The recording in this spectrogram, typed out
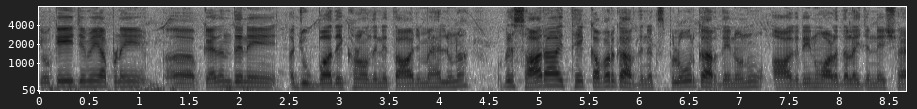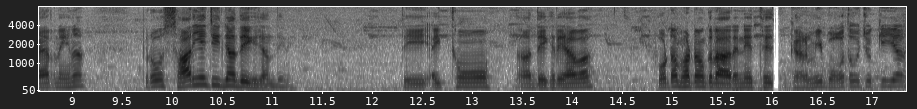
ਕਿਉਂਕਿ ਜਿਵੇਂ ਆਪਣੇ ਕਹਿ ਦਿੰਦੇ ਨੇ, ਅਜੂਬਾ ਦੇਖਣ ਆਉਂਦੇ ਨੇ ਤਾਜ ਮਹਿਲ ਨੂੰ ਨਾ, ਉਹ ਫਿਰ ਸਾਰਾ ਇੱਥੇ ਕਵਰ ਕਰਦੇ ਨੇ ਐਕਸਪਲੋਰ ਕਰਦੇ ਨੇ ਉਹਨੂੰ, ਆਗਰੇ ਨੂੰ, ਆਲੇ ਦੁਆਲੇ ਜਿੰਨੇ ਸ਼ਹਿਰ ਨੇ, ਹਨਾ, ਫਿਰ ਉਹ ਸਾਰੀਆਂ ਚੀਜ਼ਾਂ ਦੇਖ ਜਾਂਦੇ ਨੇ। ਤੇ ਇੱਥੋਂ ਦੇਖ ਰਿਹਾ ਵਾ ਫੋਟੋ ਫਾਟੋ ਕਰਾ ਰਹੇ ਨੇ ਇੱਥੇ। ਗਰਮੀ ਬਹੁਤ ਹੋ ਚੁੱਕੀ ਆ,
